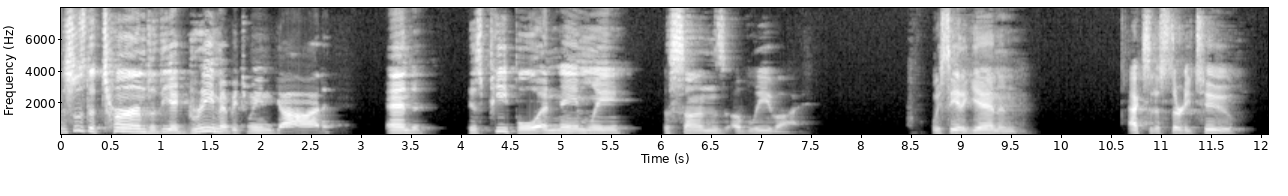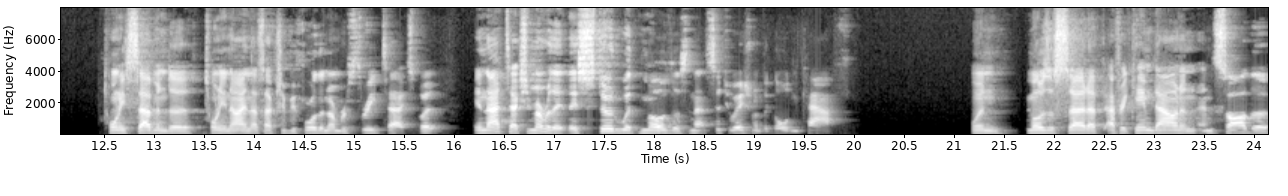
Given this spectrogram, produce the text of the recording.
This was the terms of the agreement between God and his people, and namely the sons of Levi. We see it again in Exodus 32, 27 to 29. That's actually before the Numbers 3 text, but in that text, remember they, they stood with Moses in that situation with the golden calf. When Moses said, after he came down and, and saw the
